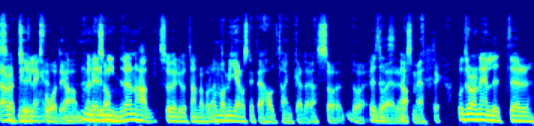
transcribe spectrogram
det varit typ två dygn. Ja, men är liksom. det mindre än halvt så är det åt andra hållet. Om de i genomsnitt är halvtankade så då, Precis, då är det liksom ja. ett dygn. Och drar den en liter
